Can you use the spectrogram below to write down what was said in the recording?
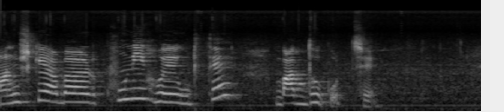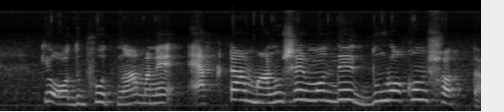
মানুষকে আবার খুনি হয়ে উঠতে বাধ্য করছে। কি অদ্ভুত না? মানে একটা মানুষের মধ্যে দু রকম সত্তা,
